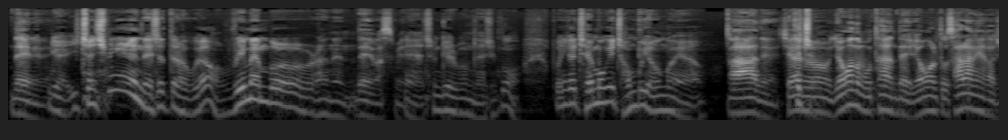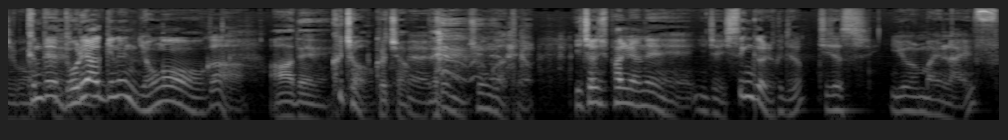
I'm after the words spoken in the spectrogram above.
네네네. 예, 2016년 내셨더라고요. Remember라는, 네 맞습니다. 예, 정규 앨범 내시고, 보니까 제목이 전부 영어예요. 아 네. 제가 그쵸? 좀 영어는 못하는데 영어를 또 사랑해가지고. 근데 네. 노래하기는 영어가, 아 네. 그쵸? 그렇죠. 예, 네. 좀 좋은 것 같아요. 2018년에 이제 싱글 그죠? Jesus You're My Life.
